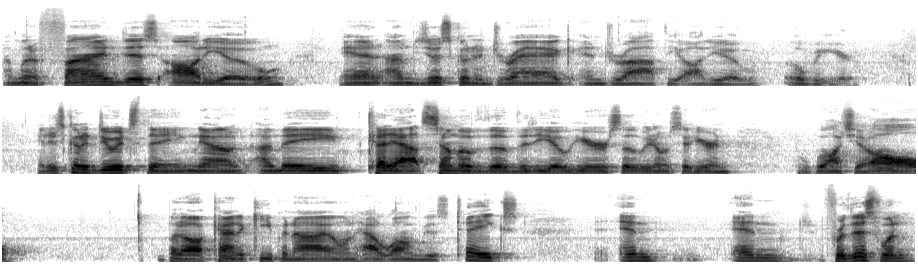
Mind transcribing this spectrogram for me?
I'm going to find this audio and I'm just going to drag and drop the audio over here and it's going to do its thing. Now, I may cut out some of the video here so that we don't sit here and watch it all, but I'll kind of keep an eye on how long this takes. And, and for this one,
